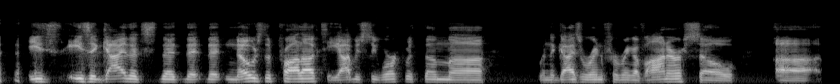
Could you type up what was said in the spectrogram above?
he's he's a guy that's that, that that knows the product. He obviously worked with them uh, when the guys were in for Ring of Honor. So uh,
